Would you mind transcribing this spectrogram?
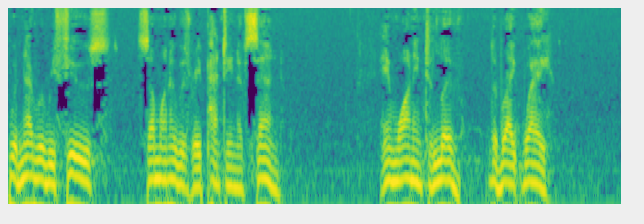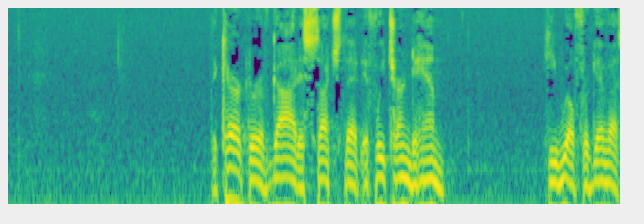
would never refuse someone who was repenting of sin and wanting to live the right way. The character of God is such that if we turn to Him, He will forgive us.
